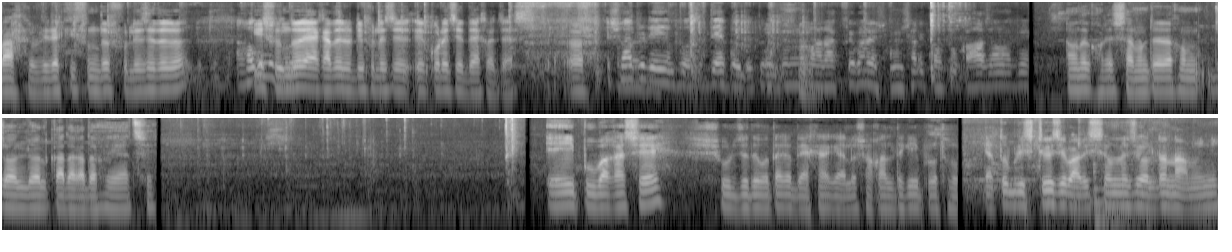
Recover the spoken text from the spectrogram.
বাহ রুটিটা কি সুন্দর ফুলেছে তো কি সুন্দর এক হাতে রুটি ফুলেছে এ করেছে দেখো জাস্ট সব রেডি দেখ ওই দেখো রাখতে পারে সংসারে কত কাজ আমাকে। আমাদের ঘরের সামনেটা এরকম জল জল কাদা কাদা হয়ে আছে। এই পূব আকাশে সূর্য দেবতাকে দেখা গেল। সকাল থেকেই প্রথম। এত বৃষ্টি হয়েছে বাড়ির সামনে জলটা নামেনি।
